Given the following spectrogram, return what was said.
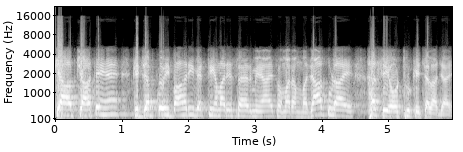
क्या आप चाहते हैं कि जब कोई बाहरी व्यक्ति हमारे शहर में आए तो हमारा मज़ाक उड़ाए, हंसे और थूके चला जाए?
